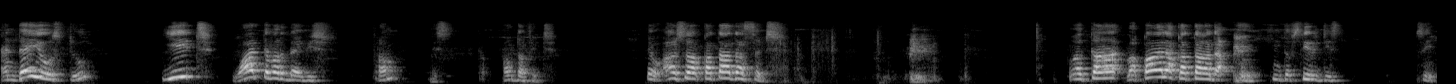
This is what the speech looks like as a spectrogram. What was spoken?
and they used to eat whatever they wish From this out of it. Now, also Qatada said وقال قتادة in تفسير it is see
